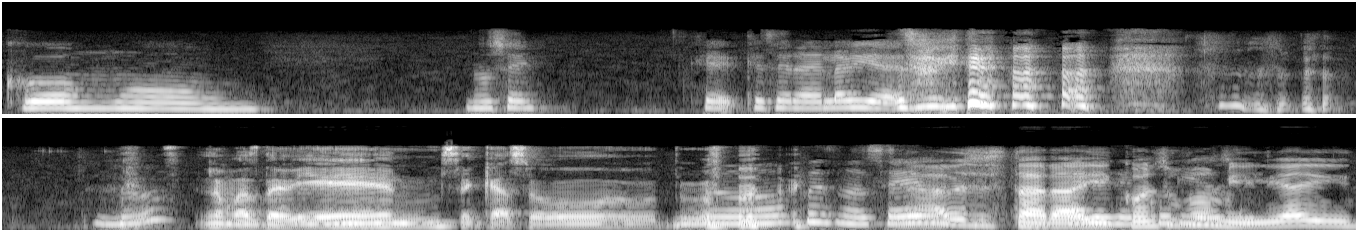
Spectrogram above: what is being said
como, no sé, ¿qué, qué será de la vida de esa vieja? ¿No? Lo más de bien, se casó, No, pues no sé, me- pues estar ahí con su familia y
